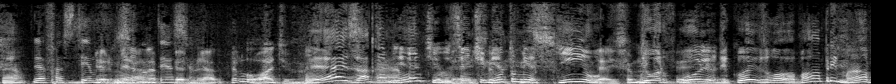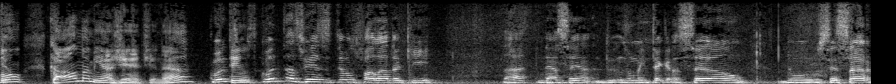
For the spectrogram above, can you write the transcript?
Né? Já faz tempo permeado, que acontece. Permeado né? pelo ódio. Né? É, exatamente. É. O é, sentimento é, mesquinho, é, de orgulho, feio, né? de coisa. Oh, vamos abrir mão, vamos. Calma, minha gente, né? Quantos, Tem... Quantas vezes temos falado aqui tá? nessa numa integração, no cessar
